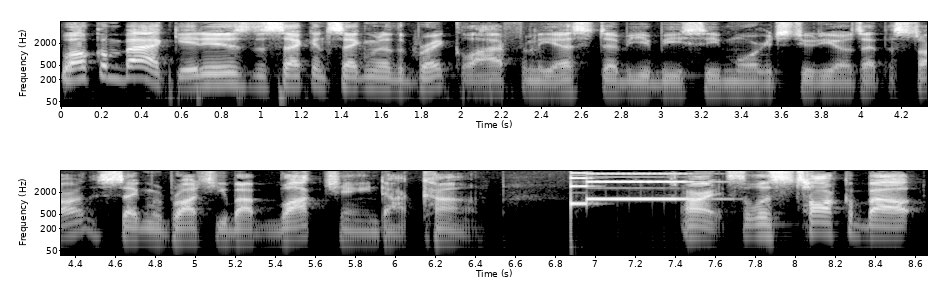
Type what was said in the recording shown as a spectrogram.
Welcome back. It is the second segment of the break live from the SWBC Mortgage Studios at the Star. The segment brought to you by blockchain.com. All right, so let's talk about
